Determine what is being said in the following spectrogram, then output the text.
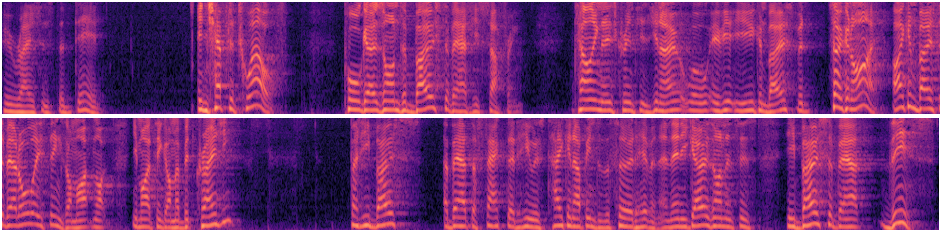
who raises the dead. In chapter 12, Paul goes on to boast about his suffering, telling these Corinthians, you know, well, if you, you can boast, but so can I. I can boast about all these things. I might not, you might think I'm a bit crazy, but he boasts about the fact that he was taken up into the third heaven. And then he goes on and says, he boasts about this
